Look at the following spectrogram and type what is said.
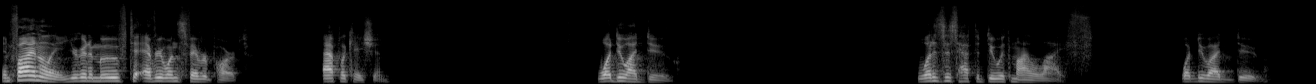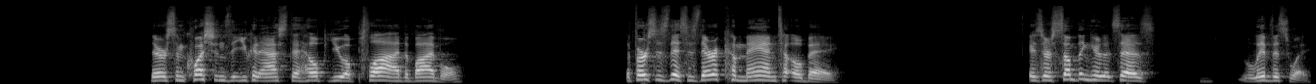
And finally, you're going to move to everyone's favorite part application. What do I do? What does this have to do with my life? What do I do? There are some questions that you can ask to help you apply the Bible. The first is this Is there a command to obey? Is there something here that says, live this way?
